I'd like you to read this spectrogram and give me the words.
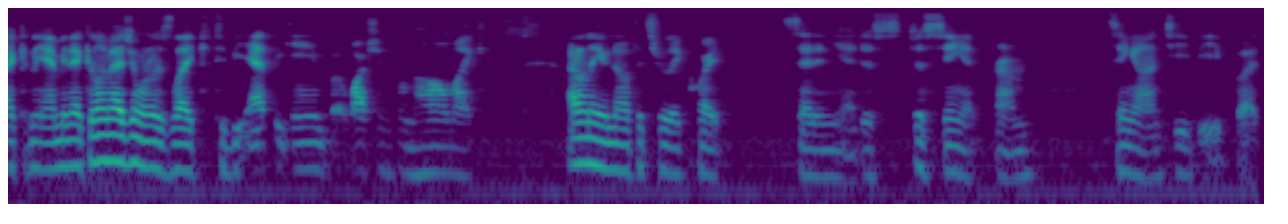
I can I mean I can imagine what it was like to be at the game, but watching from home, like I don't even know if it's really quite set in yet. Just just seeing it from seeing it on TV, but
